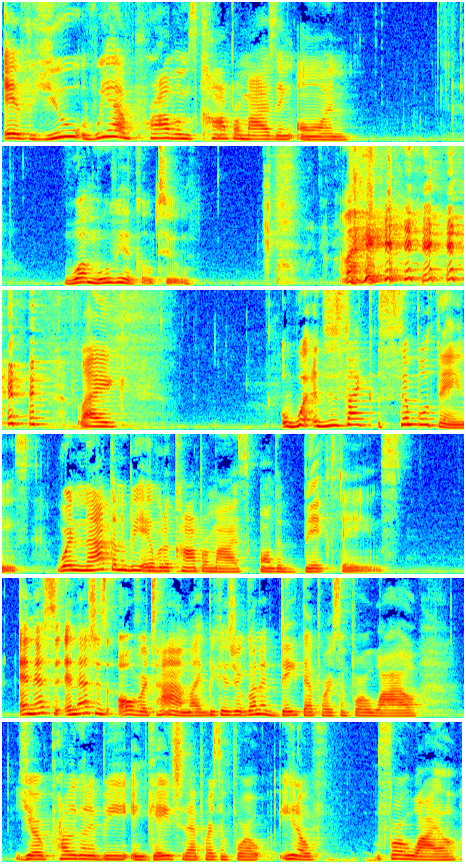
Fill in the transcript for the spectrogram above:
If you if we have problems compromising on what movie to go to. like what just like simple things. We're not going to be able to compromise on the big things. And that's and that's just over time like because you're going to date that person for a while. You're probably going to be engaged to that person for you know for a while.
